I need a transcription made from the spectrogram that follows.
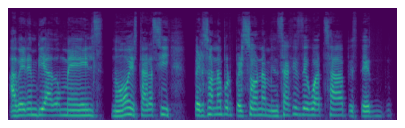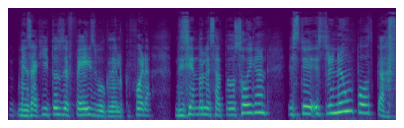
haber enviado mails, ¿no? Estar así persona por persona, mensajes de WhatsApp, este, mensajitos de Facebook, de lo que fuera, diciéndoles a todos, oigan, este, estrené un podcast,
